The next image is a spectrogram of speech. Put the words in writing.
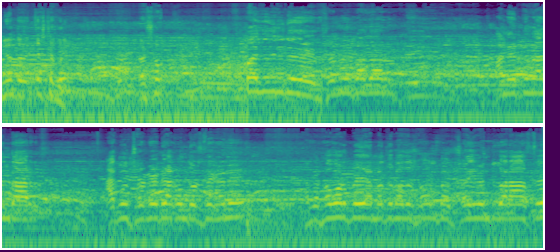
নিয়ন্ত্রণের চেষ্টা করি। সবাই যদি সবজির বাজার এই পানের দোকানদার আগুন ছোট আগুন ধরছে এখানে। আমরা খবর পেয়ে আমাদের বাজার সকল ব্যবসায়ী বন্ধু যারা আছে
